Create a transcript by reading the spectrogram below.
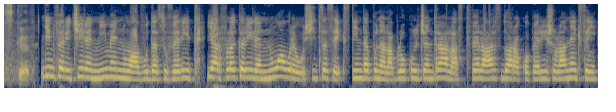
scări. Din fericire, nimeni nu a avut de suferit, iar flăcările nu au reușit să se extindă până la blocul central, astfel a ars doar acoperișul anexei.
